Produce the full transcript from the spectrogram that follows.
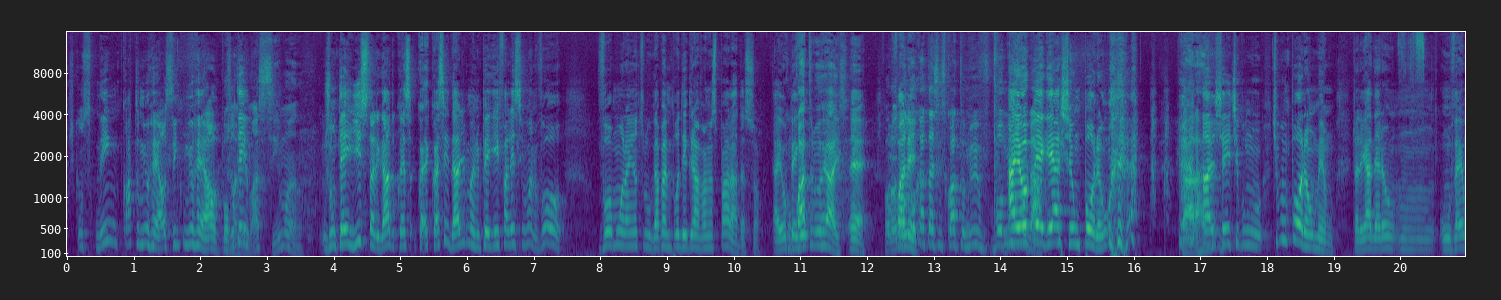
Acho que uns, nem 4 mil real, 5 mil real. Pô, mas juntei, mesmo assim, mano. Juntei isso, tá ligado? Com essa, com essa idade, mano, e peguei e falei assim, mano, vou, vou morar em outro lugar pra me poder gravar minhas paradas só. Aí eu Com peguei. 4 mil reais. É. Falou, falei. vou catar esses 4 mil e vou me Aí eu jogar. peguei e achei um porão. Caralho. Achei tipo um, tipo um porão mesmo, tá ligado? Era um um velho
